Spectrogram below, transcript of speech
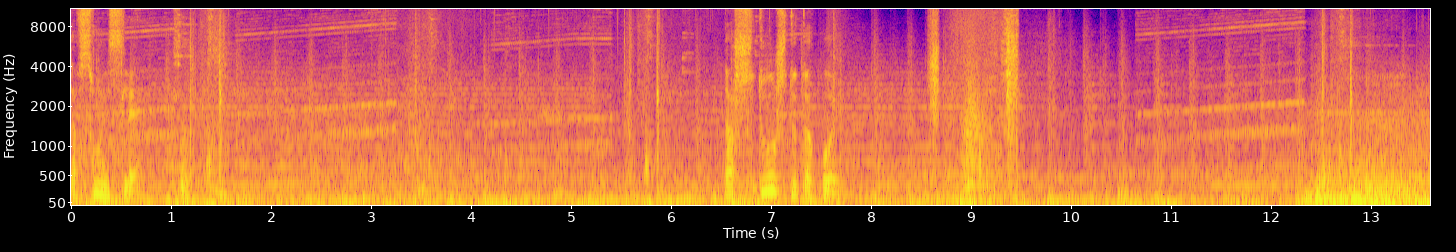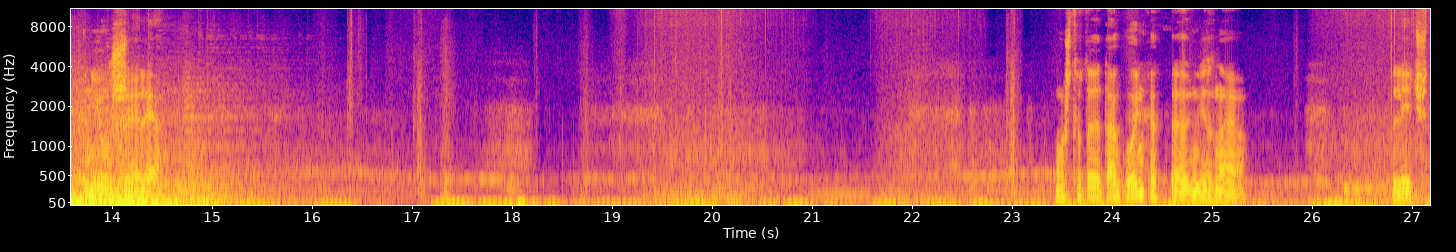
Да в смысле? Да что ж ты такой? Вот этот огонь как-то, не знаю, лечит.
